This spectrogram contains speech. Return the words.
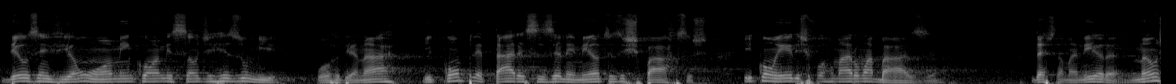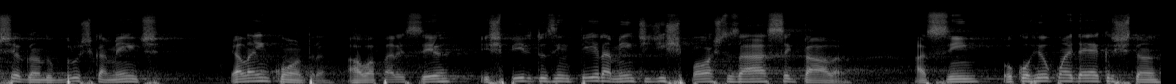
Deus envia um homem com a missão de resumir, ordenar e completar esses elementos esparsos e com eles formar uma base. Desta maneira, não chegando bruscamente ela encontra, ao aparecer, espíritos inteiramente dispostos a aceitá-la. Assim, ocorreu com a ideia cristã,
